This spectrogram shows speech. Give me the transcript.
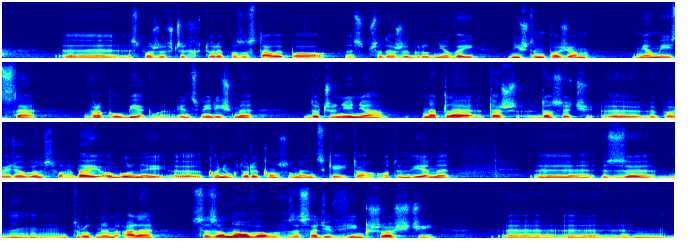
spożywczych, które pozostały po sprzedaży grudniowej niż ten poziom miał miejsce w roku ubiegłym. Więc mieliśmy do czynienia na tle też dosyć, powiedziałbym, słabej ogólnej koniunktury konsumenckiej, to o tym wiemy, z mm, trudnym, ale sezonowo w zasadzie w większości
